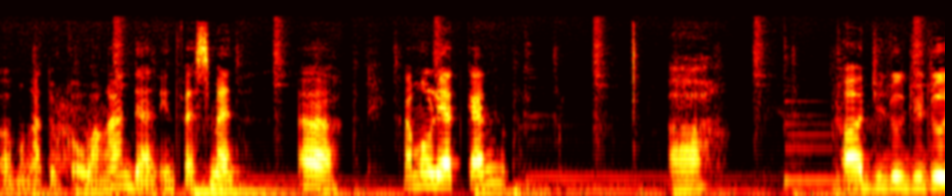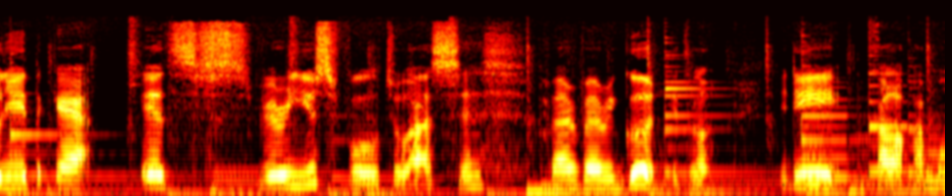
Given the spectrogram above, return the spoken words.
uh, mengatur keuangan dan investment. Uh, kamu lihat kan uh, uh, judul-judulnya itu kayak it's very useful to us, it's very very good gitu loh. Jadi kalau kamu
